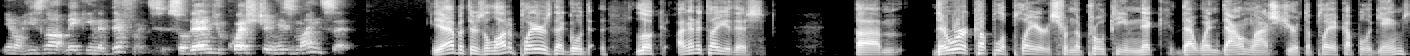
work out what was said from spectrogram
you know, he's not making a difference. So then you question his mindset. Yeah, but there's a lot of players that go. Look, I'm going to tell you this. Um, there were a couple of players from the pro team, Nick, that went down last year to play a couple of games.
